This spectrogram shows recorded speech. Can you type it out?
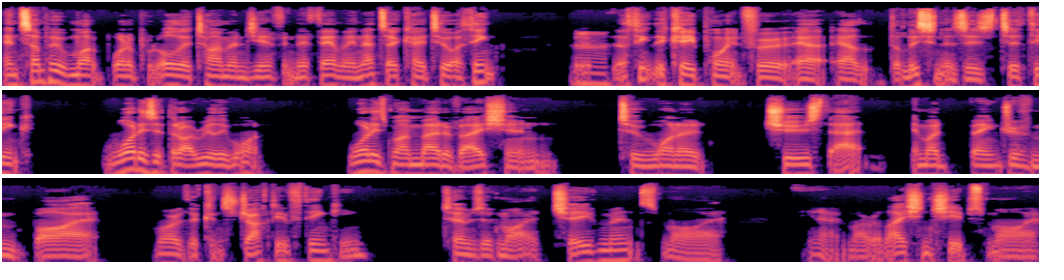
And some people might want to put all their time, energy, and effort in their family, and that's okay too. I think Mm. I think the key point for our, our the listeners is to think, what is it that I really want? What is my motivation to want to choose that? Am I being driven by more of the constructive thinking in terms of my achievements, my you know, my relationships, my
